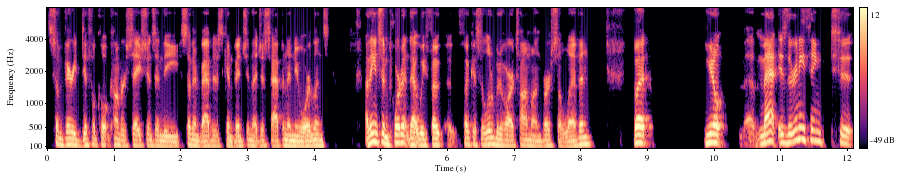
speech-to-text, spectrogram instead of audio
some very difficult conversations in the Southern Baptist Convention that just happened in New Orleans. I think it's important that we fo- focus a little bit of our time on verse 11. But you know, uh, Matt, is there anything to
